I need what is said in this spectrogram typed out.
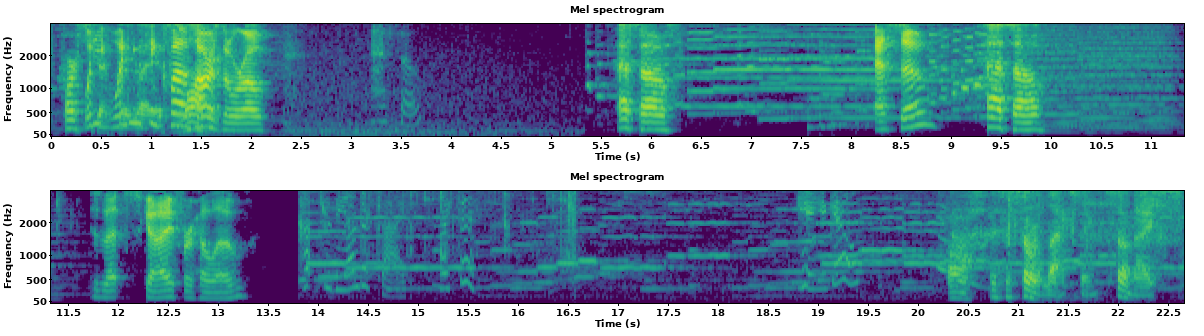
Of course. What do you gotta what do you think clouds water. are, Zoro? So, Heso. Esso? Heso. Is that sky for hello? cut through the underside, like this. Here you go. Oh, this is so relaxing. So nice.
